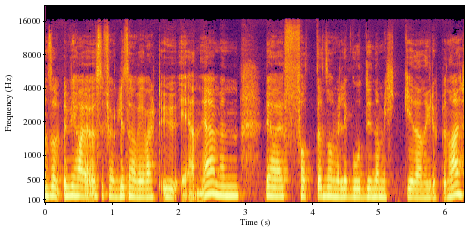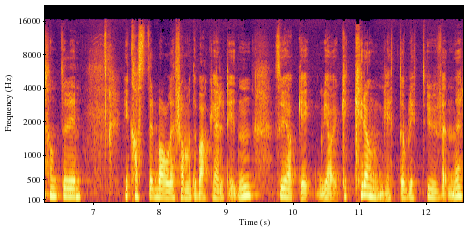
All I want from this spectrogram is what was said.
Altså, vi har jo, selvfølgelig så har vi vært uenige, men vi har fått en sånn veldig god dynamikk i denne gruppen her. sånn at vi, vi kaster baller fram og tilbake hele tiden. Så vi har, ikke, ikke kranglet og blitt uvenner.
